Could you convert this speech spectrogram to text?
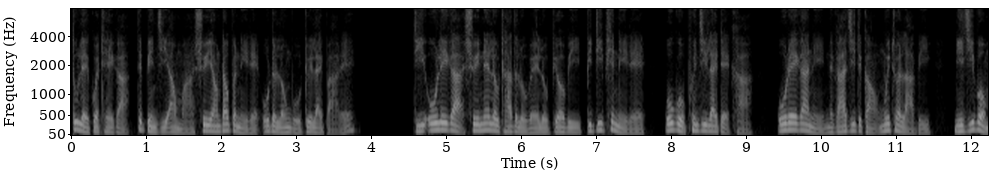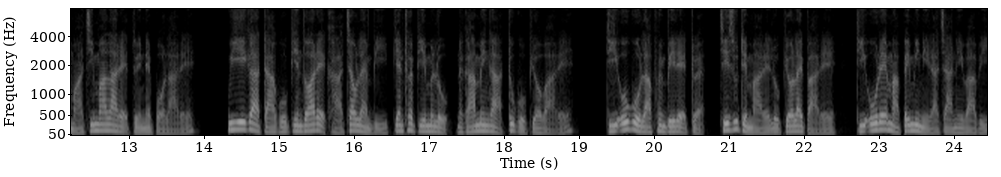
သူ့လက်ကွက်ထဲကတစ်ပင်ကြီးအောက်မှာရွှေရောင်တောက်ပနေတဲ့အိုးတစ်လုံးကိုတွေ့လိုက်ပါတယ်။ဒီအိုးလေးကရွှေနဲ့လှုပ်ထားသလိုပဲလို့ပြောပြီးပီတိဖြစ်နေတဲ့အိုးကိုဖွင့်ကြည့်လိုက်တဲ့အခါအိုးထဲကနေငကားကြီးတစ်ကောင်အငွေ့ထွက်လာပြီးမြေကြီးပေါ်မှာကြီးမားလာတဲ့အသွင်နဲ့ပေါ်လာတယ်။ ဦးအေးကဒါကိုပြင်သွားတဲ့အခါကြောက်လန့်ပြီးပြန်ထွက်ပြေးမလို့ငကားမင်းကသူ့ကိုပြောပါတယ်။ဒီအိုးကိုလာဖွင့်ပေးတဲ့အတွက်ကျေးဇူးတင်ပါတယ်လို့ပြောလိုက်ပါတယ်ဒီအိုးထဲမှာပိတ်မိနေတာကြာနေပါပြီ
